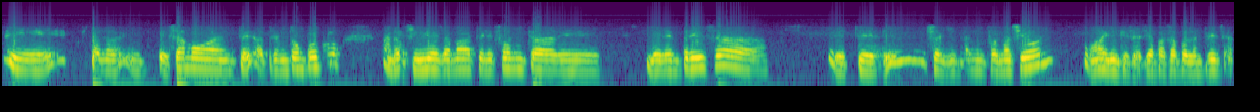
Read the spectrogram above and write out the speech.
Eh, cuando empezamos a, a preguntar un poco, han recibido llamadas telefónicas de, de la empresa este, solicitando información o alguien que se hacía pasar por la empresa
